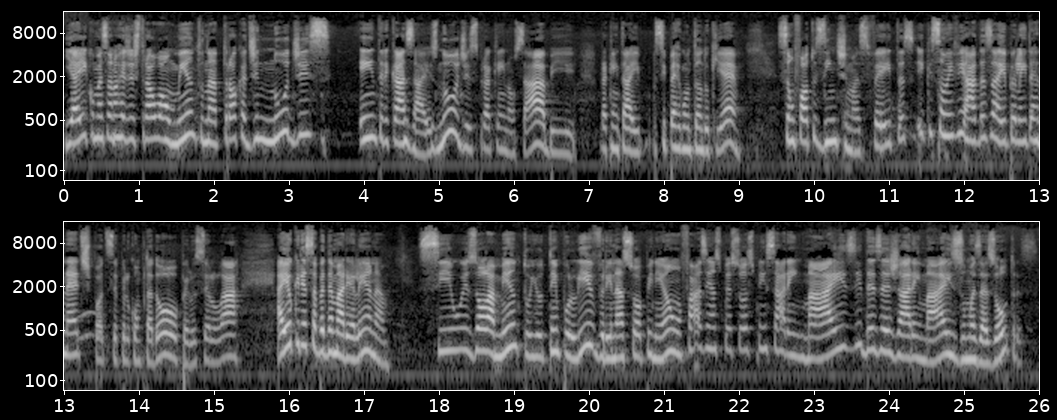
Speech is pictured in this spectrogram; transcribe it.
E aí começaram a registrar o aumento na troca de nudes entre casais. Nudes, para quem não sabe, para quem está aí se perguntando o que é, são fotos íntimas feitas e que são enviadas aí pela internet, pode ser pelo computador, pelo celular. Aí eu queria saber da Maria Helena se o isolamento e o tempo livre, na sua opinião, fazem as pessoas pensarem mais e desejarem mais umas às outras?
